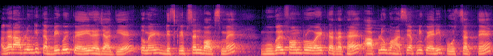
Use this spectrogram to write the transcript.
अगर आप लोगों की तब भी कोई क्वेरी रह जाती है तो मैंने डिस्क्रिप्सन बॉक्स में गूगल फॉर्म प्रोवाइड कर रखा है। आप लोग वहाँ से अपनी क्वेरी पूछ सकते हैं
